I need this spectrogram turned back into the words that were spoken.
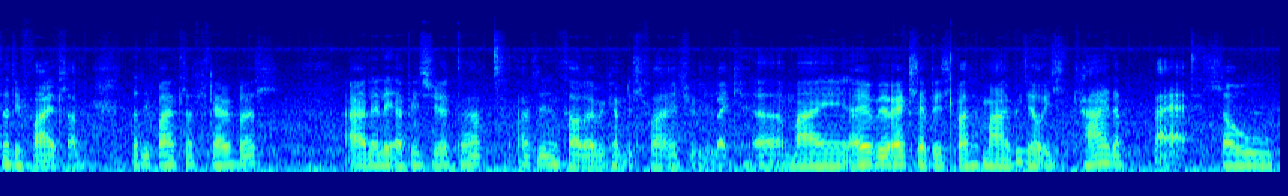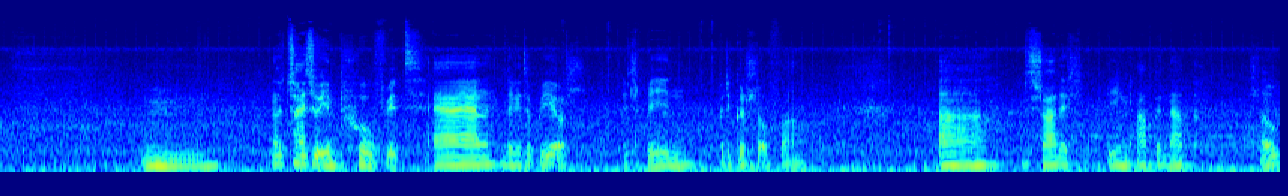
35, sorry, 35 subscribers. I really appreciate that. I didn't thought I would come this far actually. Like uh, my, I will accept this, but my video is kind of bad. So, mm, I'll try to improve it. And look at the views. It's been pretty good so far. Uh, the shot is being up and up. So,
